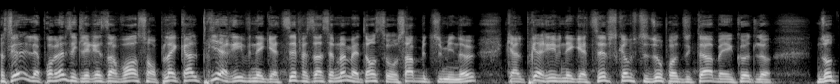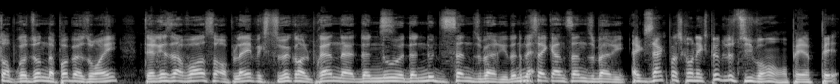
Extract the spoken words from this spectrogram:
parce que là, le problème c'est que les réservoirs sont pleins quand le prix arrive négatif, essentiellement mettons c'est au sable bitumineux, quand le prix arrive négatif, c'est comme si tu dis au producteur ben écoute là, nous autres ton produit on n'a pas besoin, tes réservoirs sont pleins, fait que si tu veux qu'on le prenne, euh, donne-nous donne-nous 10 cents du baril, donne-nous Ben, 50 cents du baril. Exact, parce qu'on explique, là, tu dis, bon, on paye, paye-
